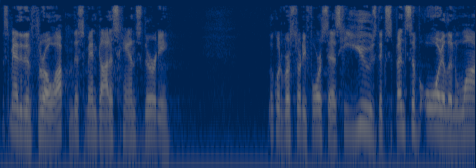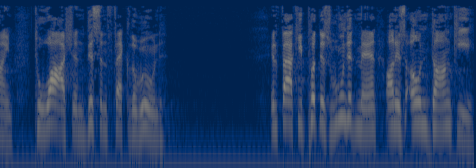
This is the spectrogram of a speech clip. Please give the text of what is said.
This man didn't throw up. This man got his hands dirty. Look what verse 34 says. He used expensive oil and wine to wash and disinfect the wound. In fact, he put this wounded man on his own donkey.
